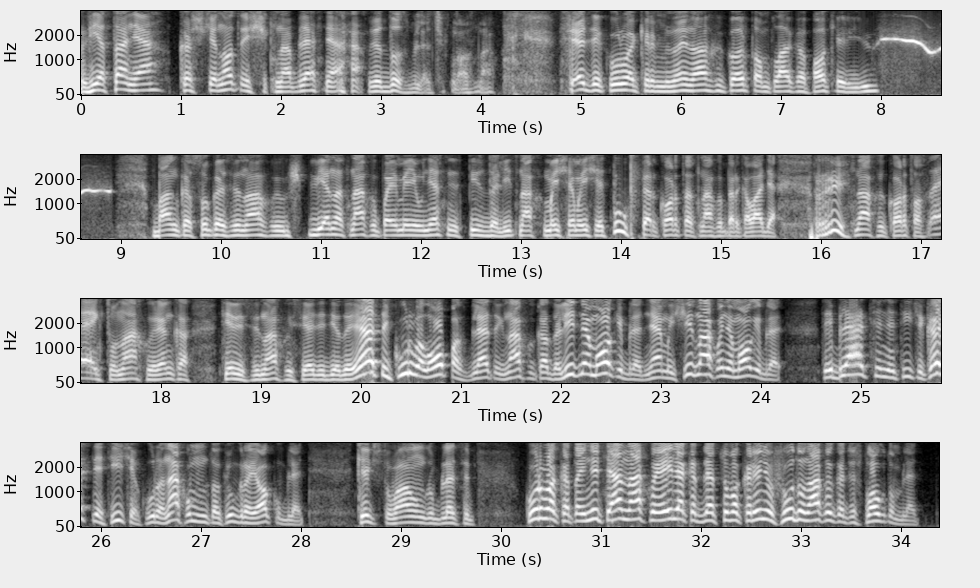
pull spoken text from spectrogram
Vieta, ne, kažkieno tai šikna, blėt, ne, vidus, blėt, šiknos, na. Sėdi kurva kirminai, na, kortom plaka pokerį. Bankas sukasi, na, vienas, na, paėmė jaunesnis pys dalyt, na, maišė, maišė, pūk, per kortas, na, per kavadę. Ry, na, kortos, eik, tu, na, renka, tie visi, na, sėdi dėdai. E, tai kurva lopas, blėt, tai, na, ką dalyt nemoki, blėt, ne, maišy, na, nemoki, blėt. Tai, blėt, čia netyčia, kas netyčia, kurva, na, mums tokių grajokų, blėt. Kiek šitų valandų, blėt, Kurva, kad eini ten, nahu, eilė, kad, blėt, su vakariniu šūdu, nahu, kad išplauktum, blėt.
